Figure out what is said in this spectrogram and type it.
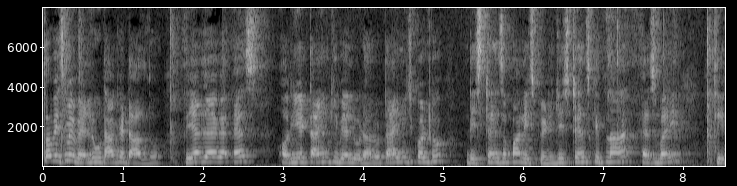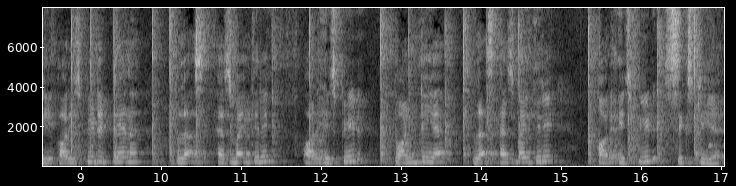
तो अब इसमें वैल्यू उठा के डाल दो। तो यह जाएगा एस और ये टाइम की वैल्यू डालो। Time is equal to distance upon speed distance कितना है? एस बाई थ्री और स्पीड टेन है प्लस एस बाई थ्री और स्पीड ट्वेंटी है प्लस एस बाई थ्री और स्पीड 60 है।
